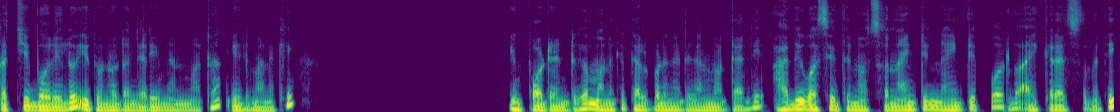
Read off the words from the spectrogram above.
కచ్చిబౌలిలో ఇది ఉండడం జరిగింది అనమాట ఇది మనకి ఇంపార్టెంట్గా మనకి తెలపడం జరిగింది అనమాట అండి. ఆదివాసీ దినోత్సవం నైన్టీన్ నైన్టీ ఫోర్లో ఐక్యరాజ్య సమితి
